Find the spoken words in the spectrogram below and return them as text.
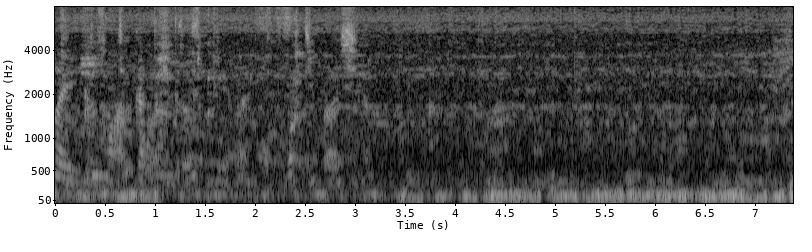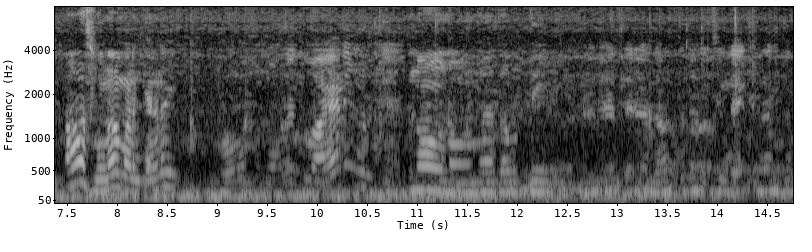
ਵਾਹਿਗੁਰੂ ਕਰ ਤੰਦਰੁਸਤੀ ਹੈ ਸੱਚੀ ਬਾਦਸ਼ਾਹ ਆ ਸੋਹਣਾ ਬਣ ਗਿਆ ਨਾ ਹੋਰ ਸੁਣੋ, ਤੂੰ ਆਇਆ ਨਹੀਂ ਮੁੜ ਕੇ ਨੋ ਨੋ ਮੈਂ ਤਾਂ ਉੱਤੇ ਤੇਰੇ ਦੰਦ ਤੋਂ ਅਸੀਂ ਲੈ ਕੇ ਆਂ ਤੋਂ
